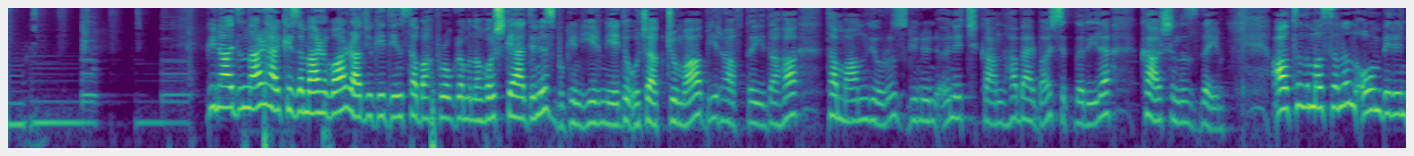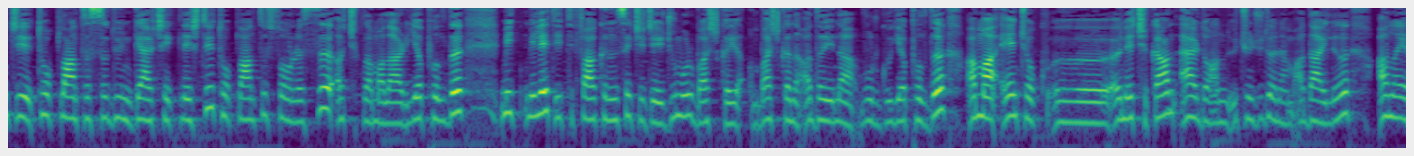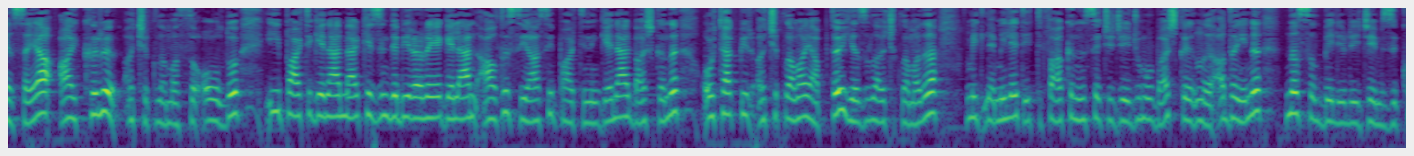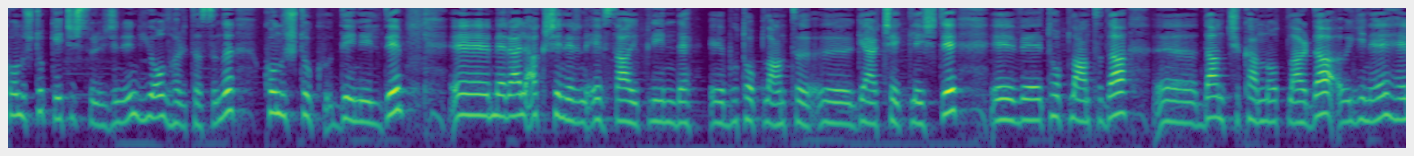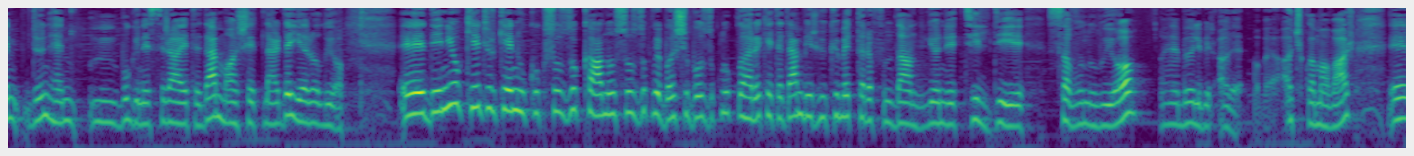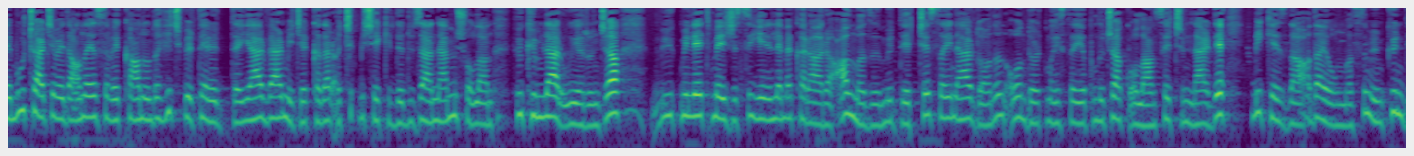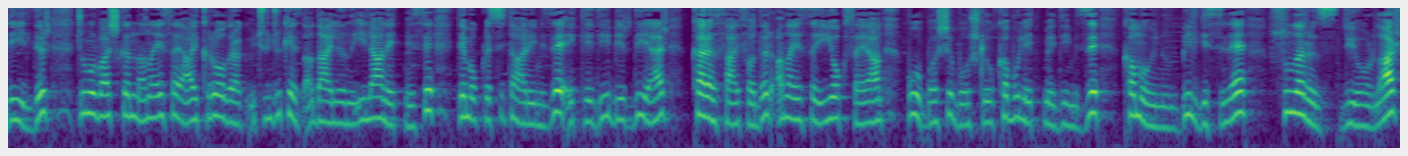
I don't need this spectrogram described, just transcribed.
Mm-hmm. Günaydınlar, herkese merhaba. Radyo Gedi'nin sabah programına hoş geldiniz. Bugün 27 Ocak Cuma, bir haftayı daha tamamlıyoruz. Günün öne çıkan haber başlıklarıyla karşınızdayım. Altılı Masa'nın 11. toplantısı dün gerçekleşti. Toplantı sonrası açıklamalar yapıldı. Millet İttifakı'nın seçeceği Cumhurbaşkanı Başkanı adayına vurgu yapıldı. Ama en çok e, öne çıkan Erdoğan'ın 3. dönem adaylığı anayasaya aykırı açıklaması oldu. İyi Parti Genel Merkezi'nde bir araya gelen 6 siyasi partinin genel başkanı ortak bir açıklama yaptı. Yazılı açıklamada Millet İttifakı'nın seçeceği Cumhurbaşkanı adayını nasıl belirleyeceğimizi konuştuk. Geçiş sürecinin yol haritasını konuştuk denildi. E, Meral Akşener'in ev sahipliğinde e, bu toplantı e, gerçekleşti e, ve toplantıda e, dan çıkan notlarda e, yine hem dün hem bugüne sirayet eden manşetlerde yer alıyor. E, deniyor ki Türkiye'nin hukuksuzluk, kanunsuzluk ve başıbozuklukla hareket eden bir hükümet tarafından yönetildiği savunuluyor. E, böyle bir e, açıklama var. E, bu çerçevede anayasa ve kanunda hiçbir tereddütte yer vermeyecek kadar açık bir şekilde düzenlenmiş olan hükümler uyarınca Büyük Millet Meclisi yenileme kararı almadığı müddetçe Sayın Erdoğan'ın 14 Mayıs'ta yapılacak olan seçimlerde bir kez daha aday olması mümkün değildir. Cumhurbaşkanı'nın anayasaya aykırı olarak üçüncü kez adaylığını ilan etmesi demokrasi tarihimize eklediği bir diğer kara sayfadır. Anayasayı yok sayan bu başıboşluğu kabul etmediğimizi kamuoyunun bilgisine sunarız diyor diyorlar.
